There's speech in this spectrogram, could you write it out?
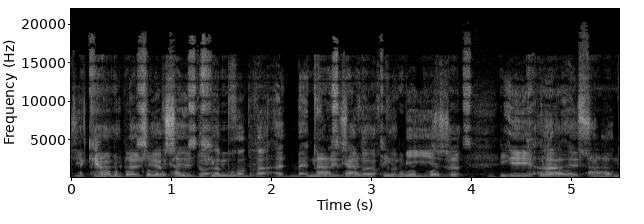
que accountable. So when it comes to the mass casualty and the report that's being put out, um,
